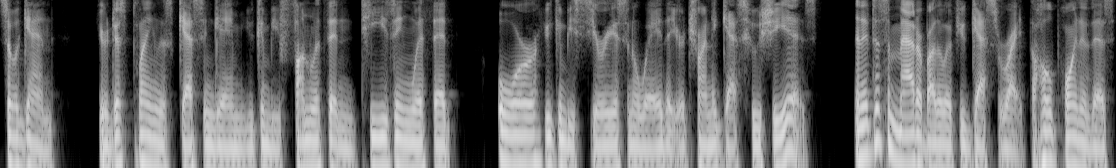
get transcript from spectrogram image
So again, you're just playing this guessing game. You can be fun with it and teasing with it, or you can be serious in a way that you're trying to guess who she is. And it doesn't matter, by the way, if you guess right. The whole point of this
